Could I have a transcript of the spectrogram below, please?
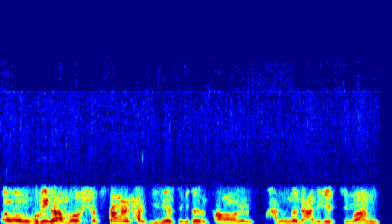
어, 우리가 뭐 협상을 하기 위해서 이런 상황을 하는 건 아니겠지만 어,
